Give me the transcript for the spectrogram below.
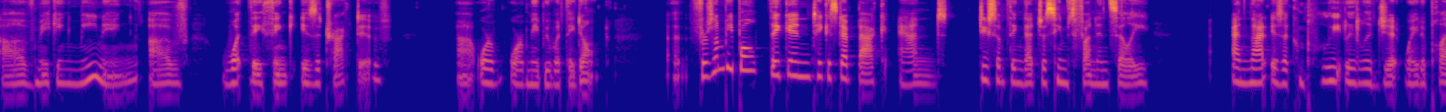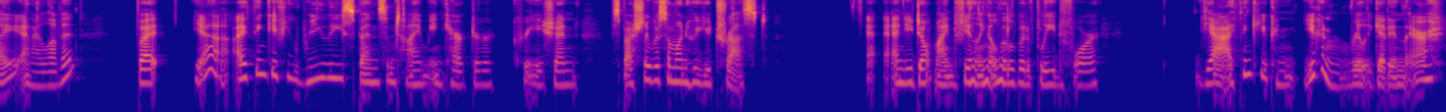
of making meaning of what they think is attractive, uh, or or maybe what they don't. Uh, for some people, they can take a step back and do something that just seems fun and silly and that is a completely legit way to play, and I love it. But yeah, I think if you really spend some time in character creation, especially with someone who you trust and you don't mind feeling a little bit of bleed for, yeah, I think you can you can really get in there.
